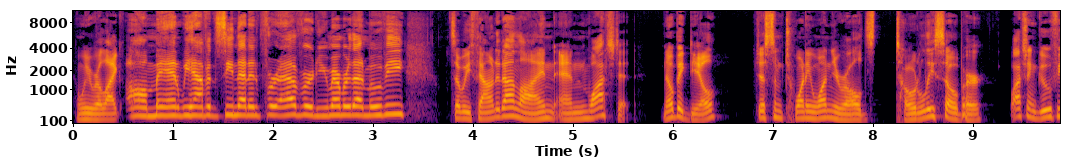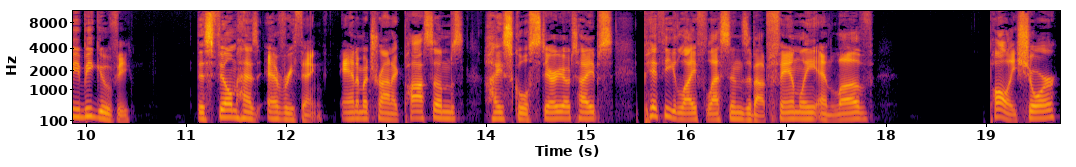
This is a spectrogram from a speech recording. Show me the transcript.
And we were like, oh man, we haven't seen that in forever. Do you remember that movie? So we found it online and watched it. No big deal. Just some 21 year olds, totally sober, watching Goofy be goofy. This film has everything animatronic possums, high school stereotypes, pithy life lessons about family and love. Pauly Shore.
